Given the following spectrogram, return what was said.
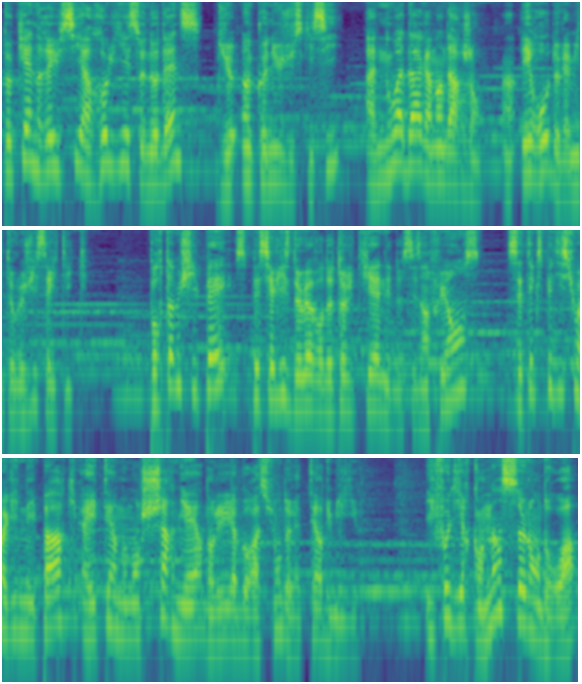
Tolkien réussit à relier ce Nodens, dieu inconnu jusqu'ici, à Nuada la main d'argent, un héros de la mythologie celtique. Pour Tom Shippey, spécialiste de l'œuvre de Tolkien et de ses influences, cette expédition à Lydney Park a été un moment charnière dans l'élaboration de la Terre du Milieu. Il faut dire qu'en un seul endroit,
